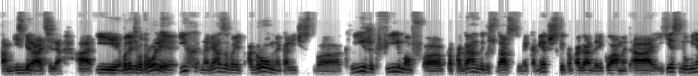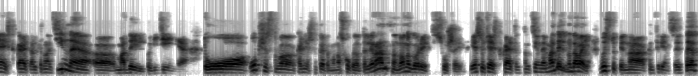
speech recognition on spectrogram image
там, избирателя. А, и вот эти вот роли, их навязывает огромное количество книжек, фильмов, а, пропаганды государственной, коммерческой пропаганды, рекламы. А если у меня есть какая-то альтернативная а, модель поведения, то общество, конечно, к этому насколько-то толерантно, но оно говорит, слушай, если у тебя есть какая-то альтернативная модель, ну давай, выступи на конференции TED,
